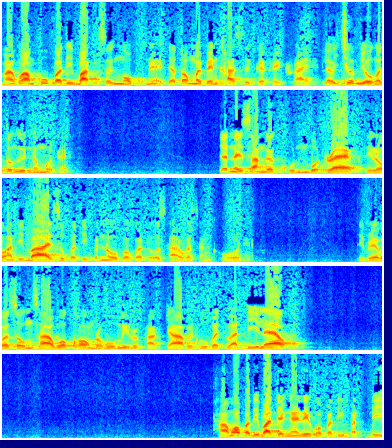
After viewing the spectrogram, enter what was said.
หมายความผู้ปฏิบัติสงบเนี่ย จะต้องไม่เป็นข้าศึกกับใครๆ แล้วเชื่อมโยงกับตรงอื่นทั้งหมดเลยจะในสังฆคุณบทแรกที่เราอธิบายสุปฏิปโนปกโตสาวกสังโฆเนี่ย ที่แปลว่าสงสาวกของพระผู้มีพระภาคเจ้าเป็นผู้ปฏิบัติดีแล้ว ถามว่าปฏิบัติยังไงเรียกว่าปฏิบัติดี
